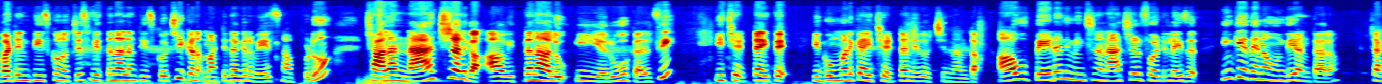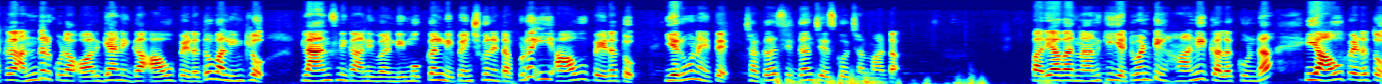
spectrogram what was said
వాటిని తీసుకొని వచ్చేసి విత్తనాలను తీసుకొచ్చి ఇక్కడ మట్టి దగ్గర వేసినప్పుడు చాలా న్యాచురల్గా ఆ విత్తనాలు ఈ ఎరువు కలిసి ఈ చెట్టు అయితే ఈ గుమ్మడికాయ చెట్టు అనేది వచ్చిందంట. ఆవు పేడని మించిన న్యాచురల్ ఫర్టిలైజర్ ఇంకేదైనా ఉంది అంటారా? చక్కగా అందరూ కూడా ఆర్గానిక్గా ఆవు పేడతో వాళ్ళ ఇంట్లో ప్లాంట్స్ని కానివ్వండి మొక్కల్ని పెంచుకునేటప్పుడు ఈ ఆవు పేడతో ఎరువునైతే చక్కగా సిద్ధం చేసుకోవచ్చు అనమాట పర్యావరణానికి ఎటువంటి హాని కలగకుండా ఈ ఆవు పేడతో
